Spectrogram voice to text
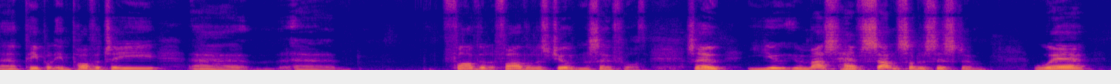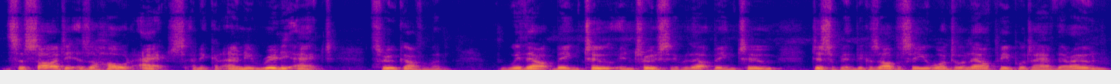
uh, people in poverty, uh, uh, father, fatherless children, and so forth. So you, you must have some sort of system where society as a whole acts, and it can only really act through government without being too intrusive, without being too disciplined, because obviously you want to allow people to have their own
